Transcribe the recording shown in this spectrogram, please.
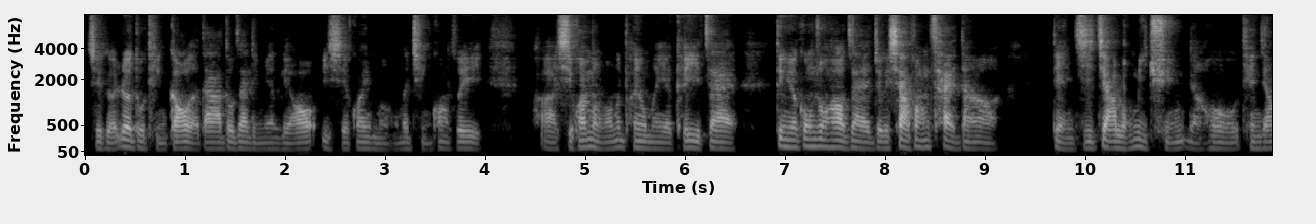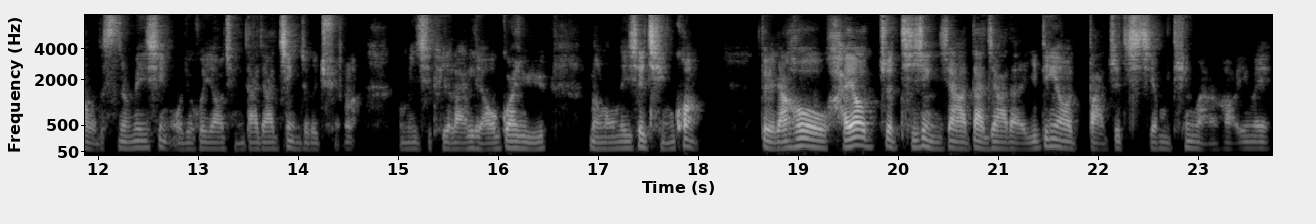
这个热度挺高的，大家都在里面聊一些关于猛龙的情况，所以啊、喜欢猛龙的朋友们也可以在订阅公众号，在这个下方菜单啊，点击加龙蜜群，然后添加我的私人微信，我就会邀请大家进这个群了。我们一起可以来聊关于猛龙的一些情况。对，然后还要这提醒一下大家的，一定要把这期节目听完哈，因为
